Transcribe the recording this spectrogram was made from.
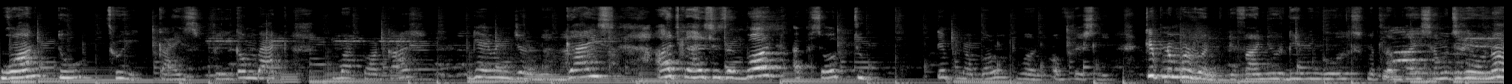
two, three. Guys, welcome back to my podcast Gaming Journey. Guys, आज का है season one episode two tip number one obviously tip number one define your gaming goals मतलब भाई समझ रहे हो ना?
